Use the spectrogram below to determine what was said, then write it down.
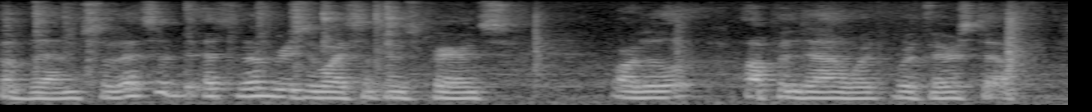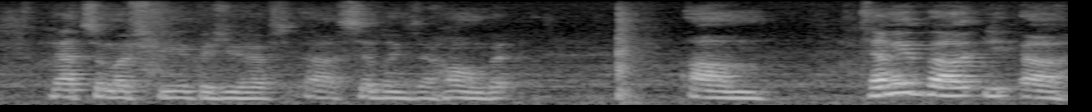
of them. So that's a, that's another reason why sometimes parents are a little up and down with, with their stuff. Not so much for you because you have uh, siblings at home, but um, tell me about uh,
